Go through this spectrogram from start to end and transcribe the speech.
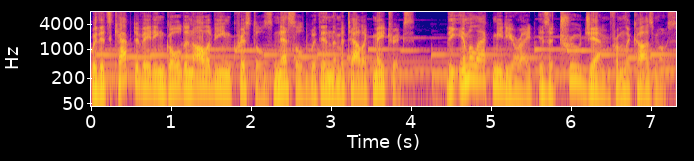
With its captivating golden olivine crystals nestled within the metallic matrix, the Imilac meteorite is a true gem from the cosmos.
